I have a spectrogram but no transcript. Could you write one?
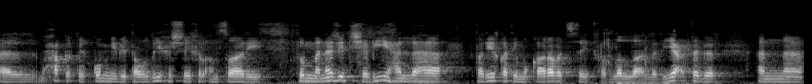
المحقق القمي بتوضيح الشيخ الأنصاري ثم نجد شبيها لها طريقة مقاربة السيد فضل الله الذي يعتبر أن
